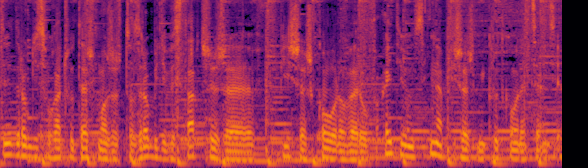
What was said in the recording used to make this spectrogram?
ty, drogi słuchaczu, też możesz to zrobić. Wystarczy, że wpiszesz koło rowerów iTunes i napiszesz mi krótką recenzję.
